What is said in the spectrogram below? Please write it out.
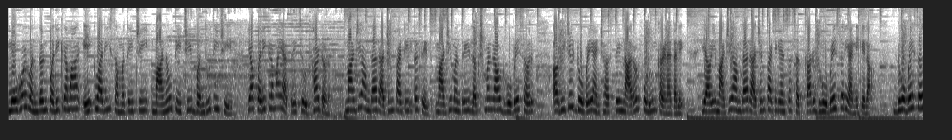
मोहोळ वंदन परिक्रमा एक वारी समतेची मानवतेची बंधुतेची या परिक्रमा यात्रेचे उद्घाटन माजी आमदार राजन पाटील तसेच माजी मंत्री लक्ष्मणराव ढोबळे सर अभिजित ढोबळे यांच्या हस्ते नारळ फोडून करण्यात आले. यावेळी माजी आमदार राजन पाटील यांचा सत्कार ढोबळे सर यांनी केला. ढोबळे सर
